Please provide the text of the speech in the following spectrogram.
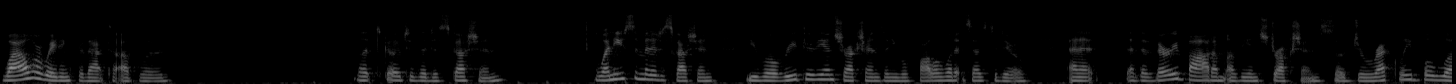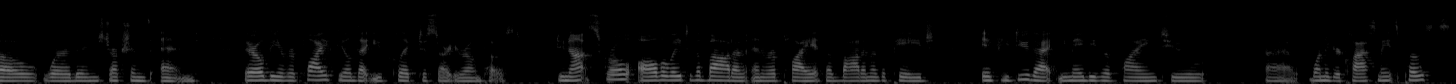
While we're waiting for that to upload, let's go to the discussion. When you submit a discussion, you will read through the instructions and you will follow what it says to do. And at at the very bottom of the instructions, so directly below where the instructions end, there will be a reply field that you click to start your own post. Do not scroll all the way to the bottom and reply at the bottom of the page. If you do that, you may be replying to uh, one of your classmates' posts.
